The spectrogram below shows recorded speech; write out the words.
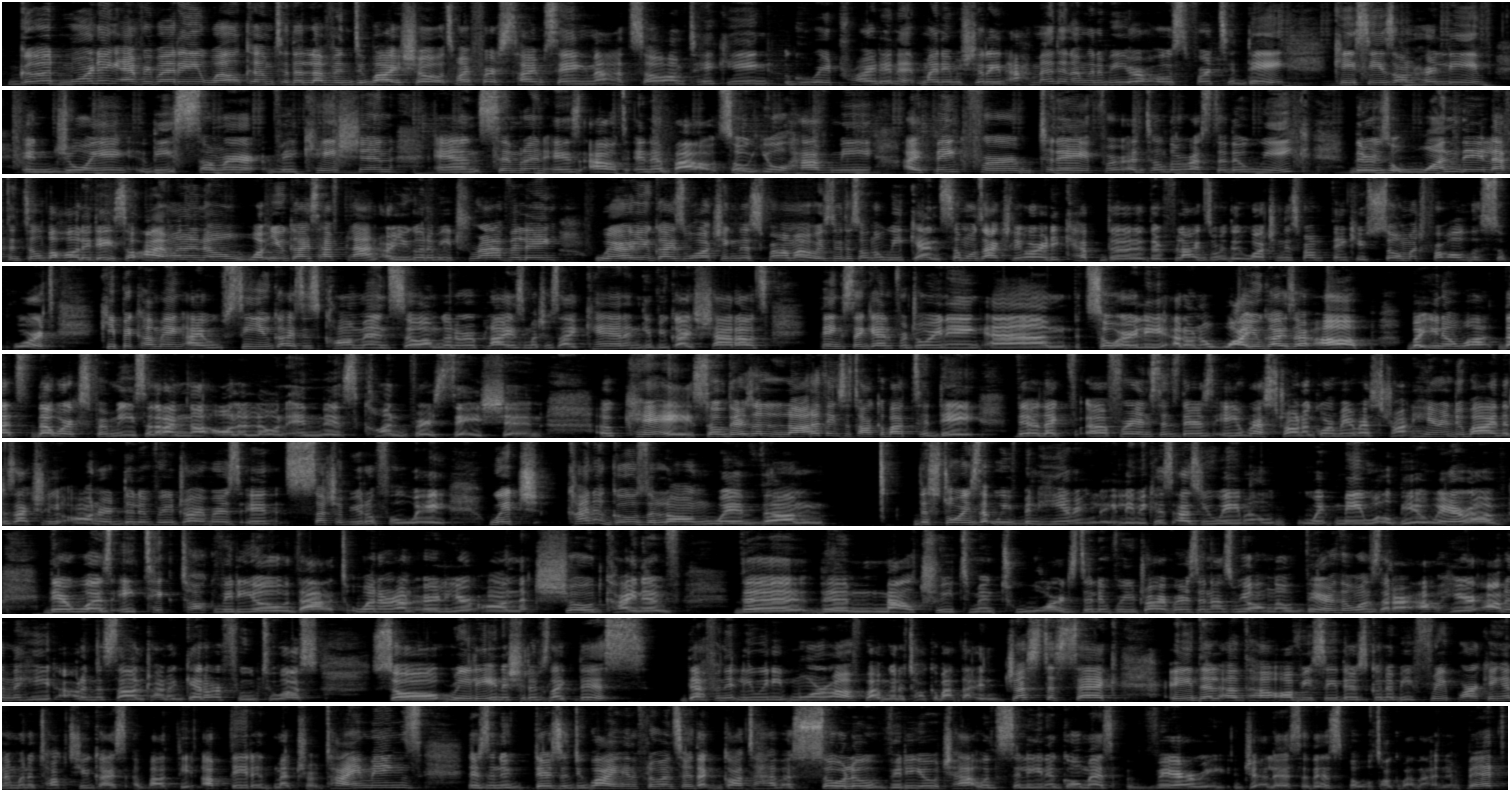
Good morning, everybody. Welcome to the Lovin Dubai show. It's my first time saying that, so I'm taking great pride in it. My name is Shireen Ahmed, and I'm going to be your host for today. Casey is on her leave, enjoying the summer vacation, and Simran is out and about. So you'll have me, I think, for today, for until the rest of the week. There's one day left until the holiday, so I want to know what you guys have planned. Are you going to be traveling? Where are you guys watching this from? I always do this on the weekend. Someone actually already kept the, their flags where they're watching this from. Thank you so much for all the support. Keep it coming. I will see you guys' comments, so I'm going to reply as much as I can and give you guys shout outs. Thanks again for joining. Um, it's so early. I don't know why you guys are up, but you know what? That's that works for me so that I'm not all alone in this conversation. Okay, so there's a lot of things to talk about today. There, like uh, for instance, there's a restaurant, a gourmet restaurant here in Dubai that has actually honored delivery drivers in such a beautiful way, which kind of goes along with. Um, the stories that we've been hearing lately because as you may, well be aware of there was a tiktok video that went around earlier on that showed kind of the the maltreatment towards delivery drivers. And as we all know they're the ones that are out here out in the heat out in the sun trying to get our food to us. So really initiatives like this definitely we need more of, but I'm going to talk about that in just a sec. Eid al-Adha, obviously there's going to be free parking and I'm going to talk to you guys about the updated metro timings. There's a new, there's a Dubai influencer that got to have a solo video chat with Selena Gomez. Very jealous of this, but we'll talk about that in a bit.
